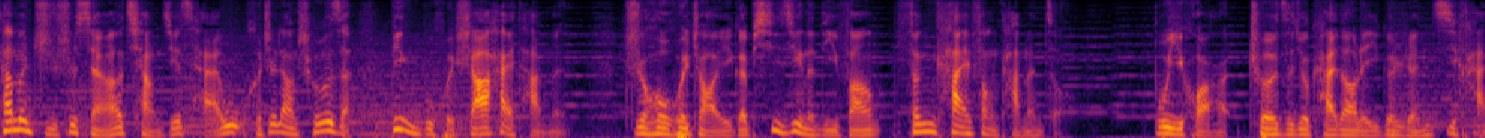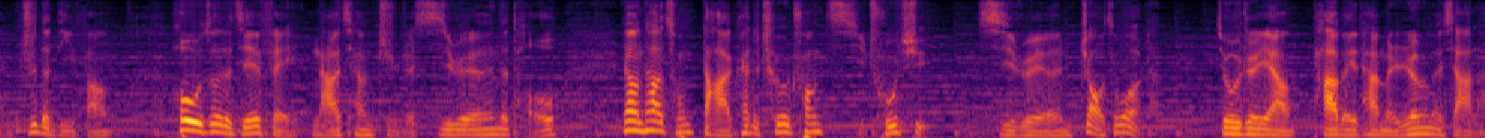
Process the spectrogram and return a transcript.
他们只是想要抢劫财物和这辆车子，并不会杀害他们。之后会找一个僻静的地方分开放他们走。”不一会儿，车子就开到了一个人迹罕至的地方。后座的劫匪拿枪指着希瑞恩的头，让他从打开的车窗挤出去。希瑞恩照做了。就这样，他被他们扔了下来，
